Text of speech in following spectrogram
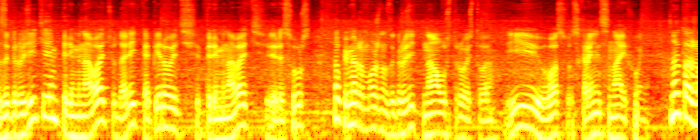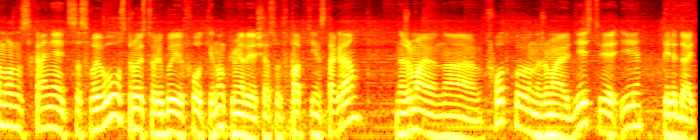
Загрузите, переименовать, удалить, копировать, переименовать ресурс. Ну, к примеру, можно загрузить на устройство и у вас сохранится на iPhone. Ну и также можно сохранять со своего устройства любые фотки. Ну, к примеру, я сейчас вот в папке Instagram нажимаю на фотку, нажимаю действие и передать.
